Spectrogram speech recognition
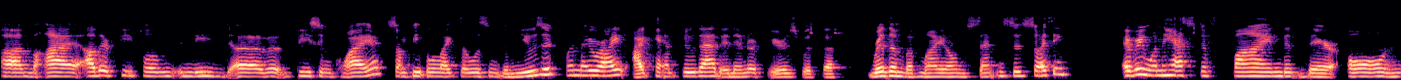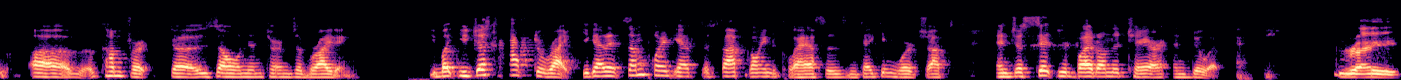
Um, I, other people need uh, peace and quiet. Some people like to listen to music when they write. I can't do that. It interferes with the rhythm of my own sentences. So I think everyone has to find their own uh, comfort uh, zone in terms of writing. But you just have to write. You got at some point you have to stop going to classes and taking workshops and just sit your butt on the chair and do it. Right.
